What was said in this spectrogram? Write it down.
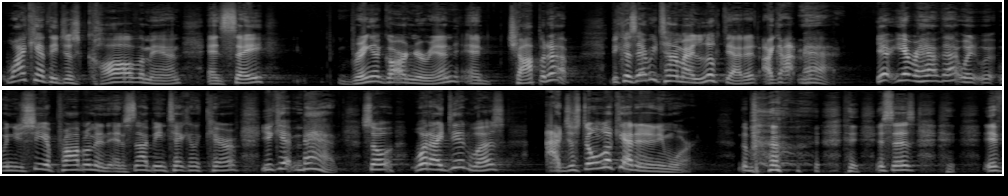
why can't they just call the man and say, bring a gardener in and chop it up? Because every time I looked at it, I got mad. You, ever have that? When, when you see a problem and, and it's not being taken care of, you get mad. So what I did was, I just don't look at it anymore. it says, if,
